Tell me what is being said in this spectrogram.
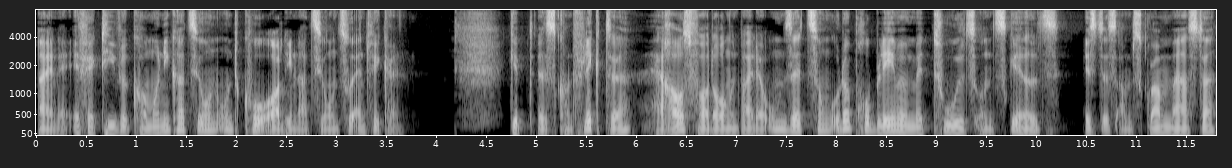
eine effektive Kommunikation und Koordination zu entwickeln. Gibt es Konflikte, Herausforderungen bei der Umsetzung oder Probleme mit Tools und Skills, ist es am Scrum Master,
